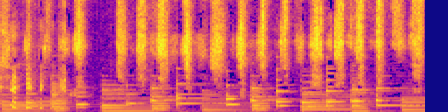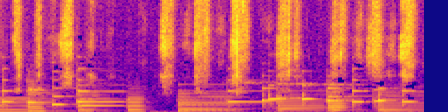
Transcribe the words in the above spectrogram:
Thank you.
